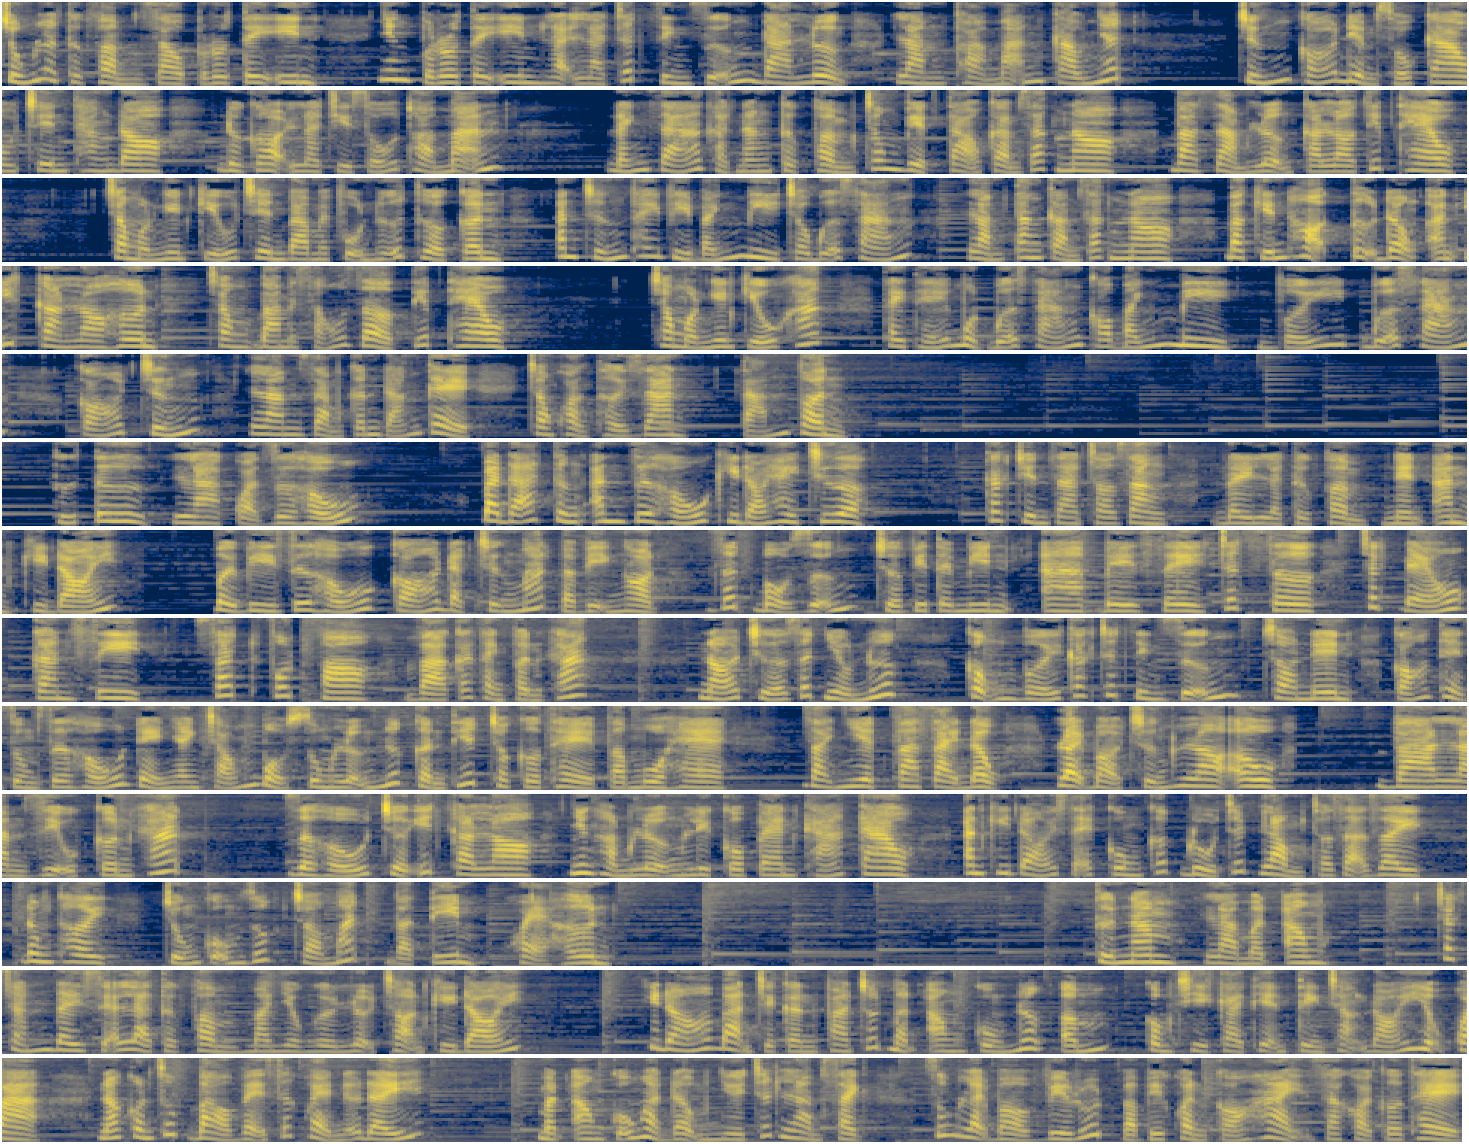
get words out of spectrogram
Chúng là thực phẩm giàu protein, nhưng protein lại là chất dinh dưỡng đa lượng làm thỏa mãn cao nhất – Trứng có điểm số cao trên thang đo được gọi là chỉ số thỏa mãn, đánh giá khả năng thực phẩm trong việc tạo cảm giác no và giảm lượng calo tiếp theo. Trong một nghiên cứu trên 30 phụ nữ thừa cân ăn trứng thay vì bánh mì cho bữa sáng, làm tăng cảm giác no và khiến họ tự động ăn ít calo hơn trong 36 giờ tiếp theo. Trong một nghiên cứu khác, thay thế một bữa sáng có bánh mì với bữa sáng có trứng làm giảm cân đáng kể trong khoảng thời gian 8 tuần. Thứ tư là quả dưa hấu. Bạn đã từng ăn dưa hấu khi đói hay chưa? Các chuyên gia cho rằng đây là thực phẩm nên ăn khi đói. Bởi vì dưa hấu có đặc trưng mát và vị ngọt, rất bổ dưỡng, chứa vitamin A, B, C, chất xơ, chất béo, canxi, sắt, phốt pho và các thành phần khác. Nó chứa rất nhiều nước, cộng với các chất dinh dưỡng cho nên có thể dùng dưa hấu để nhanh chóng bổ sung lượng nước cần thiết cho cơ thể vào mùa hè, giải nhiệt và giải độc, loại bỏ chứng lo âu và làm dịu cơn khát. Dưa hấu chứa ít calo nhưng hàm lượng lycopene khá cao, ăn khi đói sẽ cung cấp đủ chất lỏng cho dạ dày, đồng thời chúng cũng giúp cho mắt và tim khỏe hơn. Thứ năm là mật ong. Chắc chắn đây sẽ là thực phẩm mà nhiều người lựa chọn khi đói. Khi đó bạn chỉ cần pha chút mật ong cùng nước ấm, không chỉ cải thiện tình trạng đói hiệu quả, nó còn giúp bảo vệ sức khỏe nữa đấy. Mật ong cũng hoạt động như chất làm sạch, giúp loại bỏ virus và vi khuẩn có hại ra khỏi cơ thể.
